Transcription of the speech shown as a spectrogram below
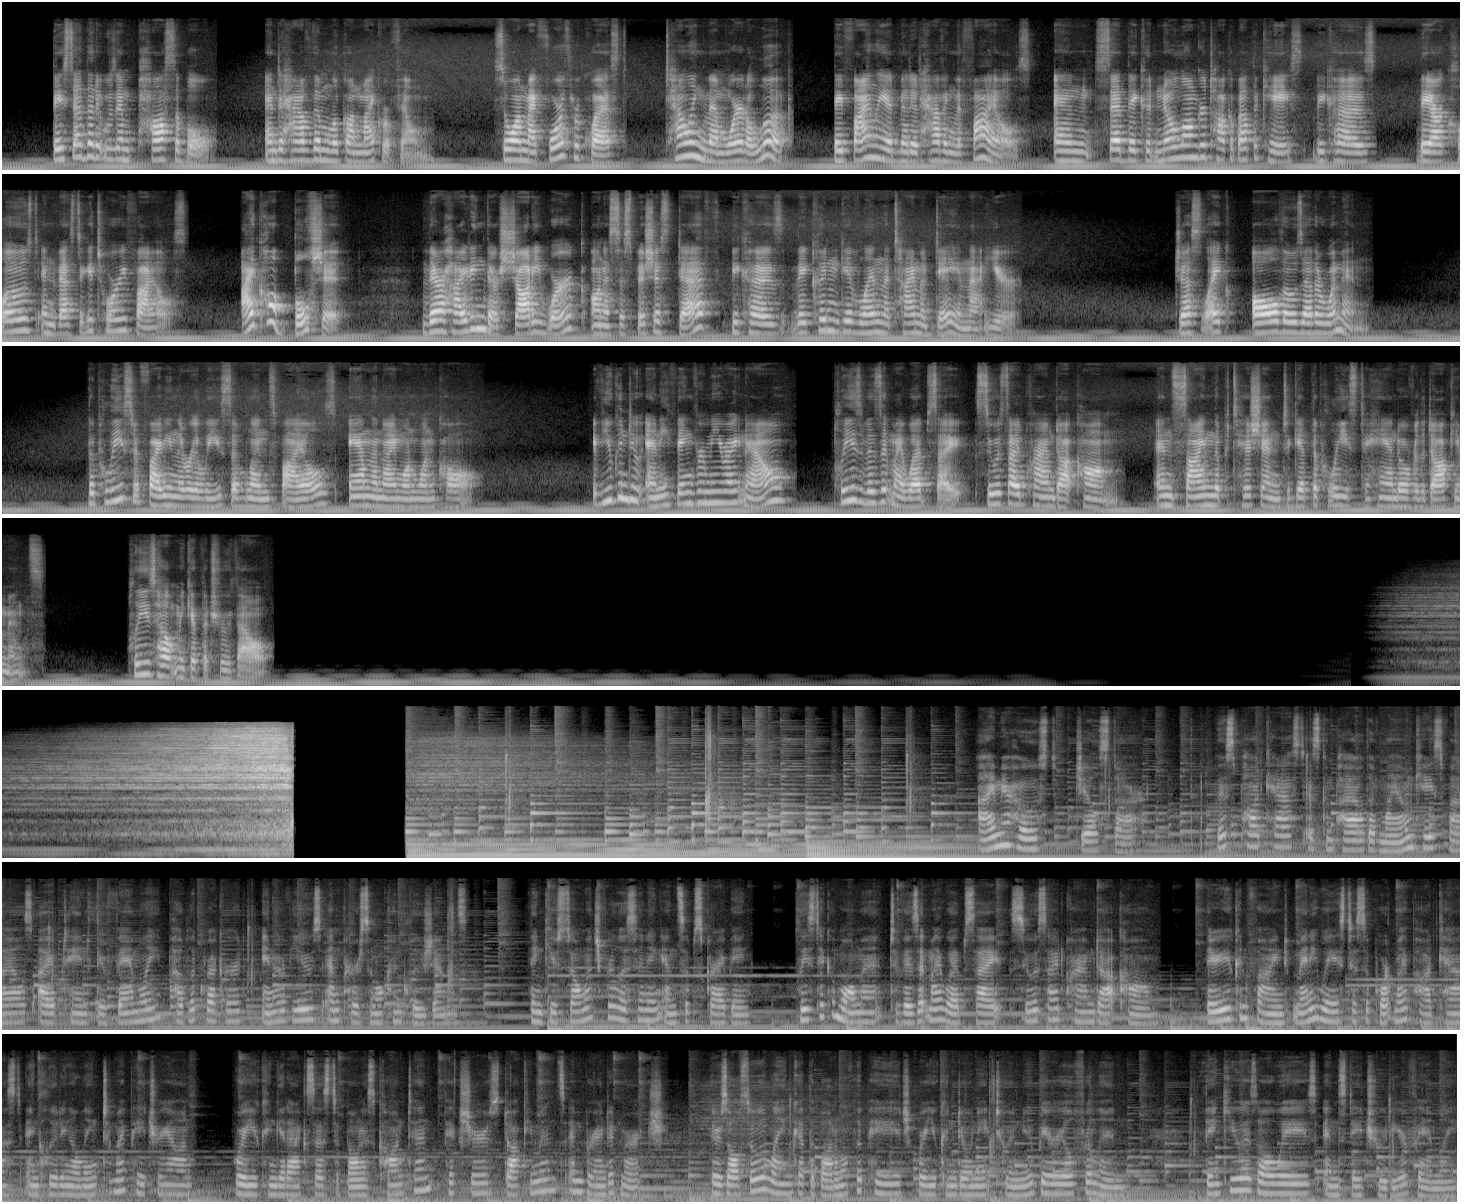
they said that it was impossible and to have them look on microfilm. So, on my fourth request, telling them where to look, they finally admitted having the files and said they could no longer talk about the case because they are closed investigatory files. I call bullshit. They're hiding their shoddy work on a suspicious death because they couldn't give Lynn the time of day in that year. Just like all those other women. The police are fighting the release of Lynn's files and the 911 call. If you can do anything for me right now, please visit my website, suicidecrime.com, and sign the petition to get the police to hand over the documents. Please help me get the truth out. Host, Jill Starr. This podcast is compiled of my own case files I obtained through family, public record, interviews, and personal conclusions. Thank you so much for listening and subscribing. Please take a moment to visit my website, suicidecrime.com. There you can find many ways to support my podcast, including a link to my Patreon, where you can get access to bonus content, pictures, documents, and branded merch. There's also a link at the bottom of the page where you can donate to a new burial for Lynn. Thank you as always, and stay true to your family.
